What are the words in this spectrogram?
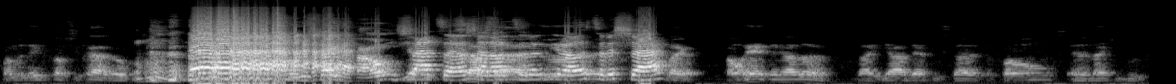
from a nigga from Chicago. straight count. Shots out, shout out to the you know to the shot. Like on everything I love. Like y'all definitely started the Foams and the Nike boots.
